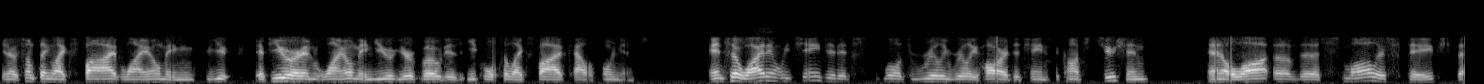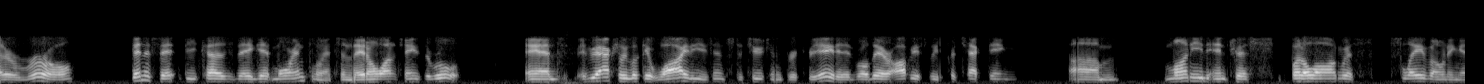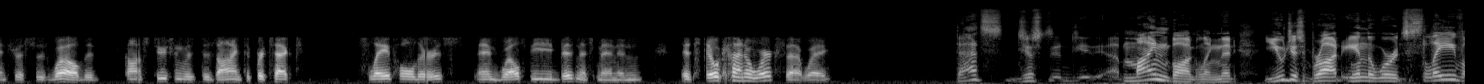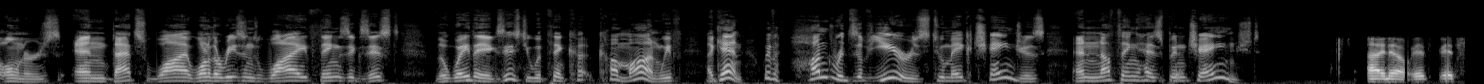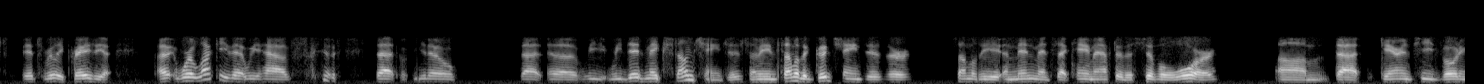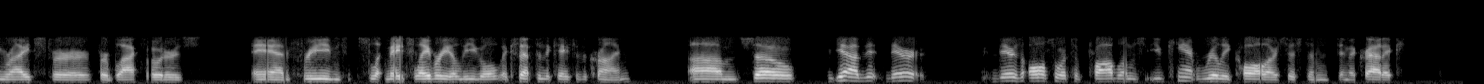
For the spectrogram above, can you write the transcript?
you know something like five Wyoming. You, if you are in Wyoming, you, your vote is equal to like five Californians. And so why didn't we change it? It's well, it's really really hard to change the Constitution, and a lot of the smaller states that are rural benefit because they get more influence and they don't want to change the rules. And if you actually look at why these institutions were created, well, they're obviously protecting um, moneyed interests, but along with slave owning interests as well. The Constitution was designed to protect slaveholders and wealthy businessmen, and it still kind of works that way. That's just mind boggling that you just brought in the word slave owners, and that's why one of the reasons why things exist the way they exist. You would think, come on, we've, again, we've hundreds of years to make changes, and nothing has been changed. I know. It, it's, it's really crazy. I, we're lucky that we have that, you know, that uh, we, we did make some changes. I mean, some of the good changes are some of the amendments that came after the Civil War um, that guaranteed voting rights for, for black voters and freed, made slavery illegal, except in the case of a crime. Um, so, yeah, there, there's all sorts of problems. You can't really call our system democratic.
